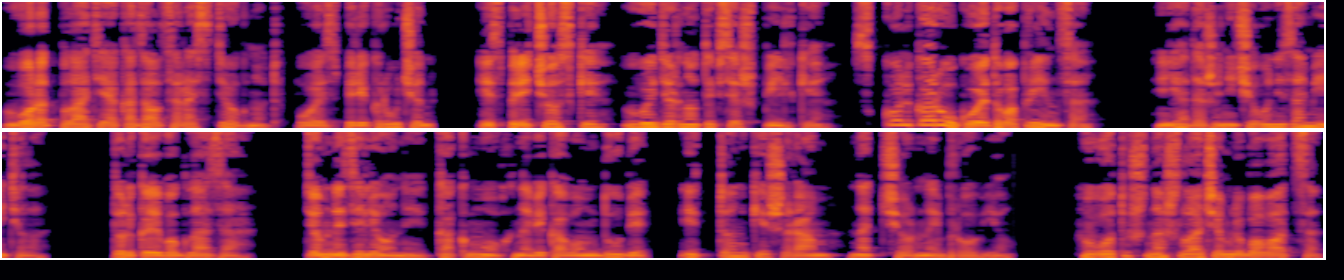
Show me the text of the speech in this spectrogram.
Ворот платья оказался расстегнут, пояс перекручен, из прически выдернуты все шпильки. Сколько рук у этого принца! Я даже ничего не заметила. Только его глаза, темно-зеленые, как мох на вековом дубе, и тонкий шрам над черной бровью. Вот уж нашла чем любоваться.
